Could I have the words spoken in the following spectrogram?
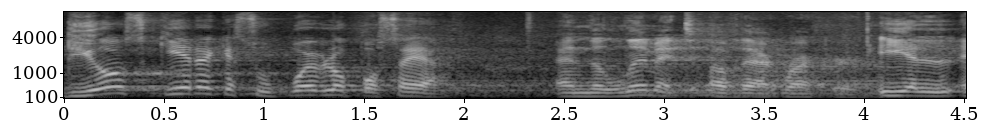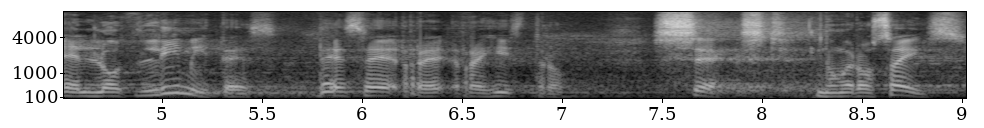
Dios quiere que su pueblo posea and the limit of that record. y el- el- los límites de ese re- registro. Sixth, Número 6.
